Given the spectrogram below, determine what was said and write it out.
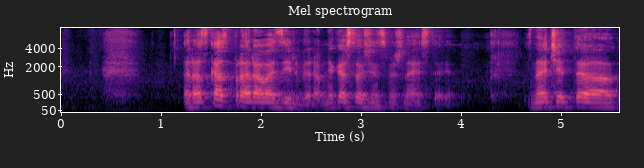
рассказ про Рава Зильбера. Мне кажется, очень смешная история. Значит, э,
